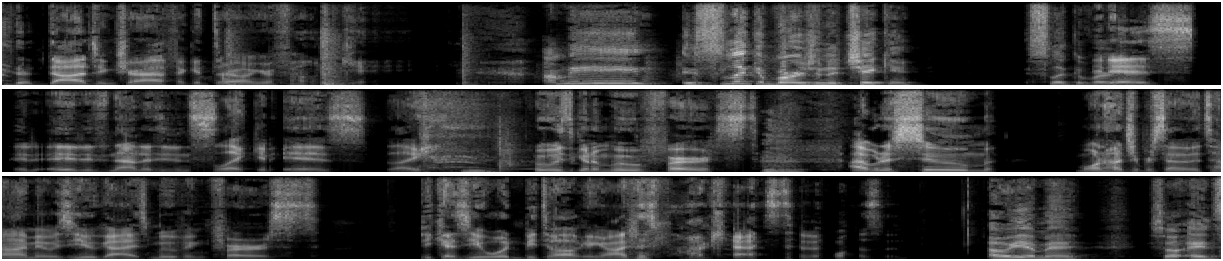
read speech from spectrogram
dodging traffic and throwing your phone again, I mean, it's slicker version of chicken. Slicker it version. is. It, it is not even slick. It is like who's gonna move first? I would assume 100 percent of the time it was you guys moving first because you wouldn't be talking on this podcast if it wasn't. Oh yeah, man. So and,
